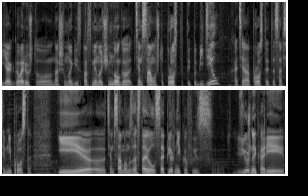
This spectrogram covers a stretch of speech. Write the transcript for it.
я говорю, что наши многие спортсмены очень много, тем самым, что просто ты победил, хотя просто это совсем не просто, и э, тем самым заставил соперников из, из Южной Кореи,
